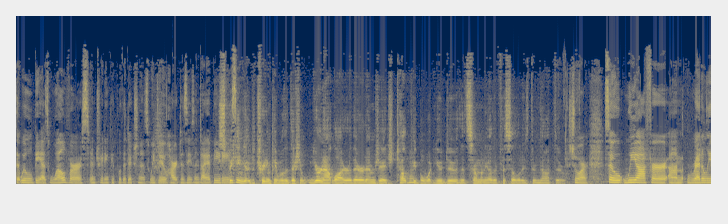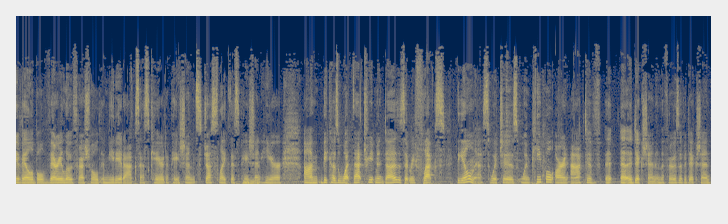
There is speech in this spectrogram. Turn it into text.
that we will be as well versed in treating people with addiction as we do heart disease and diabetes. Speaking of treating people with addiction, you're an outlier there at MGH. Tell Mm-hmm. people what you do that so many other facilities do not do. Sure. So we offer um, readily available, very low threshold, immediate access care to patients, just like this patient here, um, because what that treatment does is it reflects the illness, which is when people are in active addiction, in the throes of addiction,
